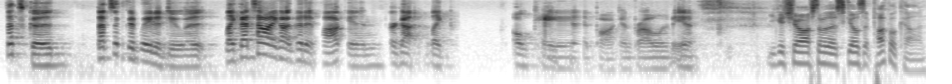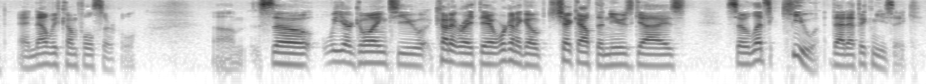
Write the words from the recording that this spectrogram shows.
That's good. That's a good way to do it. Like that's how I got good at Pokken, or got like okay at Pokken, probably. But yeah. You could show off some of those skills at PuckleCon, and now we've come full circle. Um, so we are going to cut it right there. We're going to go check out the news, guys. So let's cue that epic music.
